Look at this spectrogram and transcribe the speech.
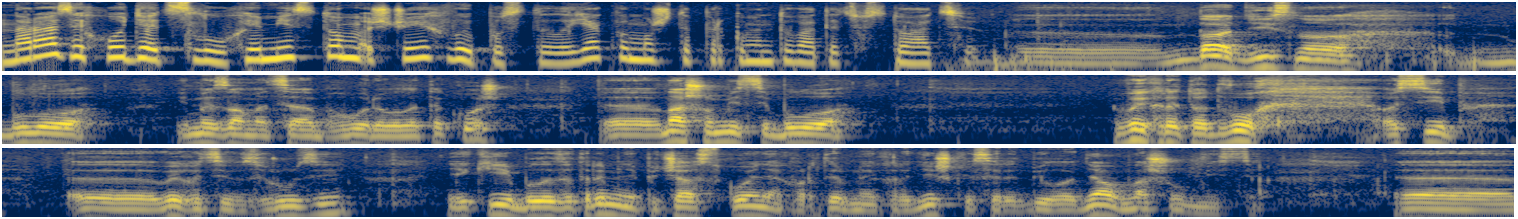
Наразі ходять слухи містом, що їх випустили. Як ви можете прокоментувати цю ситуацію? Е, Да, дійсно було, і ми з вами це обговорювали також. В нашому місті було викрито двох осіб, е, виходців з Грузії, які були затримані під час скоєння квартирної крадіжки серед білого дня в нашому місті. Е,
